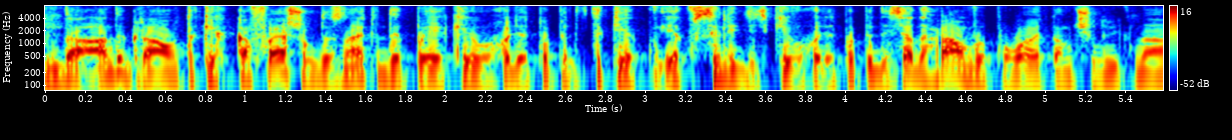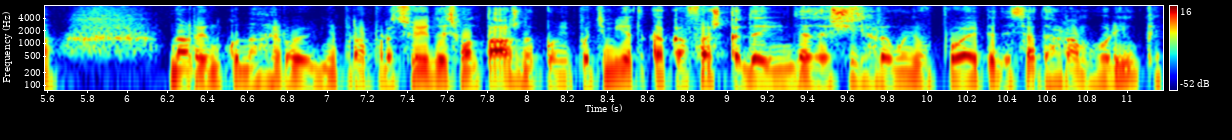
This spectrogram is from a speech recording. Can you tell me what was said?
Да, андеграунд, таких кафешок, де знаєте, де пияки виходять по 50, такі, як, як в селі дядьки виходять по 50 грам, випивають там чоловік на, на ринку на героїв Дніпра працює десь вантажником, і потім є така кафешка, де він йде за 6 гривень випиває 50 грам горілки,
